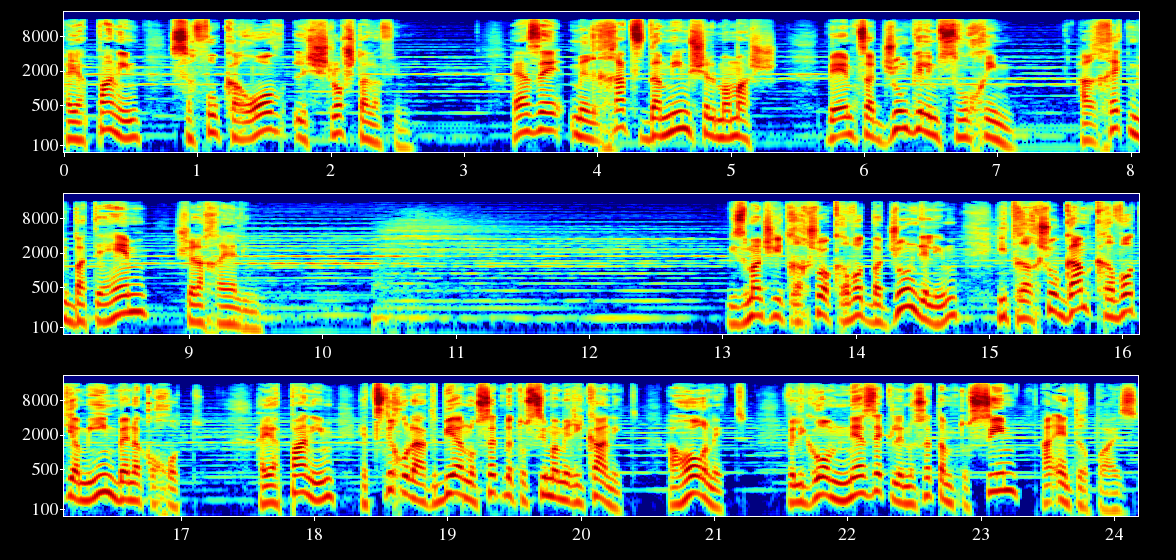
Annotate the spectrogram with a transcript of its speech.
היפנים ספרו קרוב לשלושת אלפים. היה זה מרחץ דמים של ממש, באמצע ג'ונגלים סבוכים, הרחק מבתיהם של החיילים. בזמן שהתרחשו הקרבות בג'ונגלים, התרחשו גם קרבות ימיים בין הכוחות. היפנים הצליחו להטביע נושאת מטוסים אמריקנית, ההורנט, ולגרום נזק לנושאת המטוסים, האנטרפרייז.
